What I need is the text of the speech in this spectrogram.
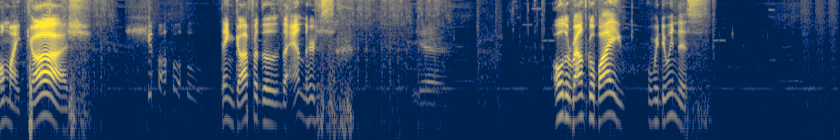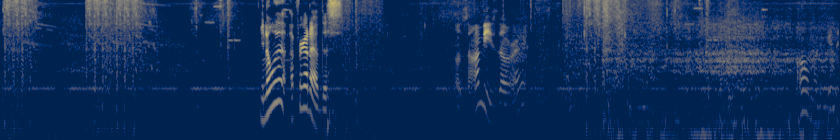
Oh my gosh! Yo. Thank God for the the antlers. Yeah. Oh, the rounds go by when we're doing this. You know what? I forgot I have this. Oh, zombies though, right? Oh my goodness.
